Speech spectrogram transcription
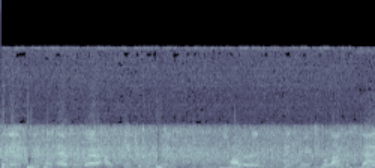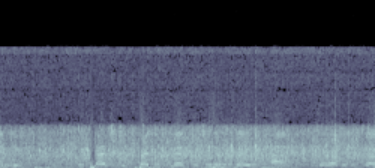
believe people everywhere are seeking tolerance, and mutual understanding. We pledge to spread this message in every way we can, wherever we go.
